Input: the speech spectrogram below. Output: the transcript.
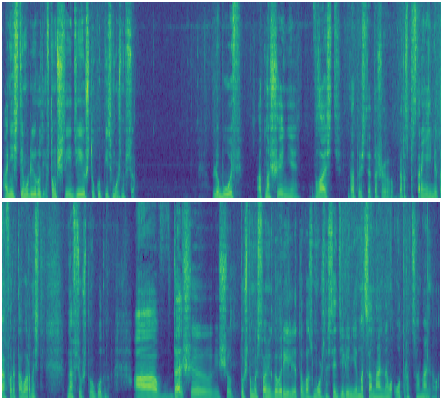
Они стимулируют в том числе идею, что купить можно все. Любовь, отношения, власть. Да, то есть это же распространение метафоры товарности на все, что угодно. А дальше еще то, что мы с вами говорили, это возможность отделения эмоционального от рационального.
